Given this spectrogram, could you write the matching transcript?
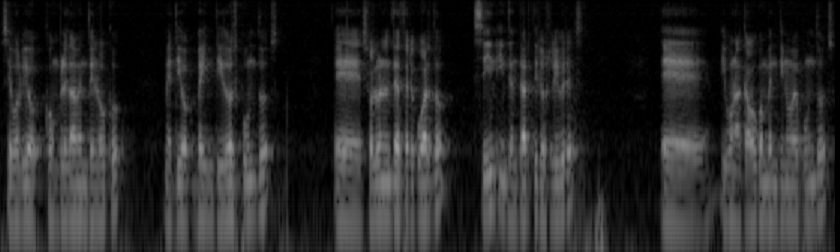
se volvió completamente loco, metió 22 puntos, eh, solo en el tercer cuarto, sin intentar tiros libres, eh, y bueno, acabó con 29 puntos,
